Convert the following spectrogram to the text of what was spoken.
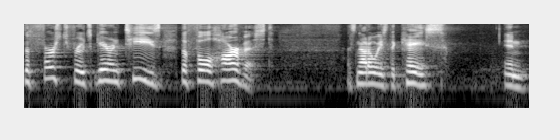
The first fruits guarantees the full harvest. That's not always the case in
